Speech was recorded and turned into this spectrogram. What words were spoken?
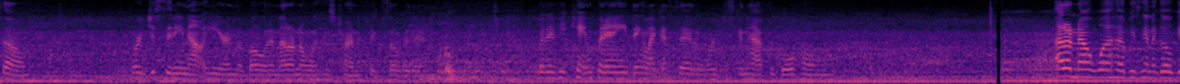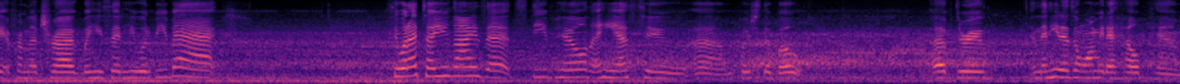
so we're just sitting out here in the boat and I don't know what he's trying to fix over there. But if he can't put anything, like I said, we're just gonna have to go home. I don't know what hubby's gonna go get from the truck, but he said he would be back. See what I tell you guys that steep hill that he has to um, push the boat up through and then he doesn't want me to help him.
